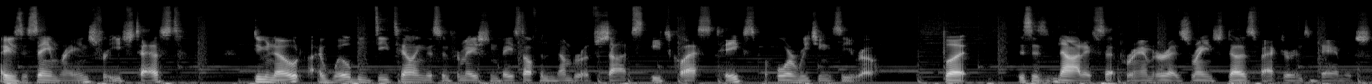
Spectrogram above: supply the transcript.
I used the same range for each test. Do note, I will be detailing this information based off the number of shots each class takes before reaching zero, but this is not a set parameter as range does factor into damage.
